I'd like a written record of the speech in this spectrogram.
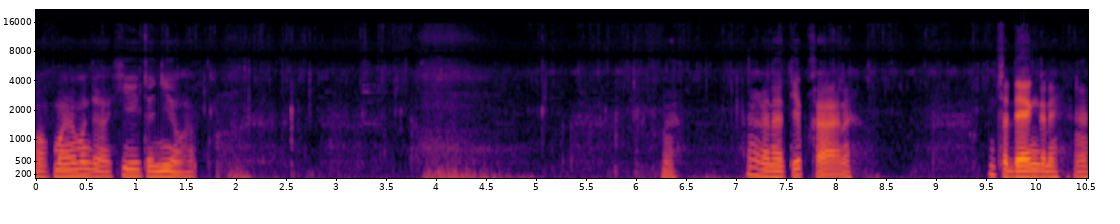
ออกมามันจะขี้จะเหนียวครับอะถ้าขนาดเจ็บขานะ แสดงกันเลยฮะ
